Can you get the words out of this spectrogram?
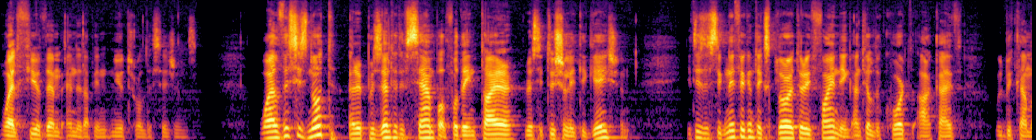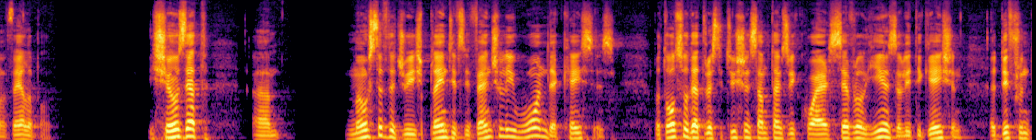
while few of them ended up in neutral decisions. While this is not a representative sample for the entire restitution litigation, it is a significant exploratory finding until the court archive will become available. It shows that um, most of the Jewish plaintiffs eventually won their cases, but also that restitution sometimes requires several years of litigation at different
